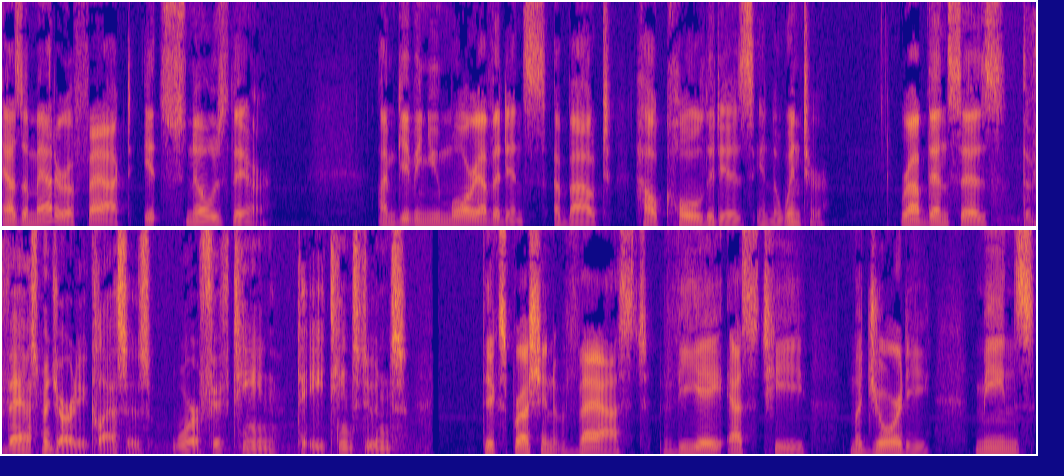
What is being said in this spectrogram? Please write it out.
As a matter of fact, it snows there. I'm giving you more evidence about how cold it is in the winter. Rob then says, The vast majority of classes were 15 to 18 students. The expression vast, V A S T, majority, means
